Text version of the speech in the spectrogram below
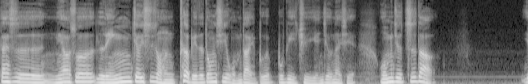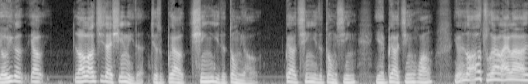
但是你要说灵就是一种很特别的东西，我们倒也不不必去研究那些。我们就知道有一个要牢牢记在心里的，就是不要轻易的动摇，不要轻易的动心，也不要惊慌。有人说：“啊，主要来了，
